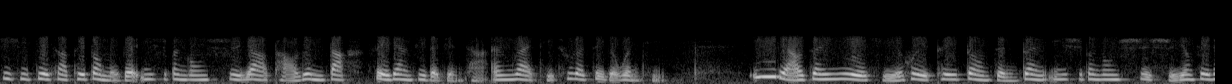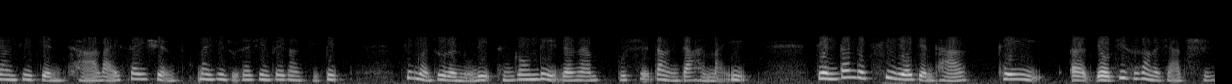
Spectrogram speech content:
继续介绍推动每个医师办公室要讨论到肺量计的检查。NY 提出了这个问题：医疗专业协会推动诊断医师办公室使用肺量计检查来筛选慢性阻塞性肺脏疾病，尽管做了努力，成功率仍然不是让人家很满意。简单的气流检查可以呃有技术上的瑕疵。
